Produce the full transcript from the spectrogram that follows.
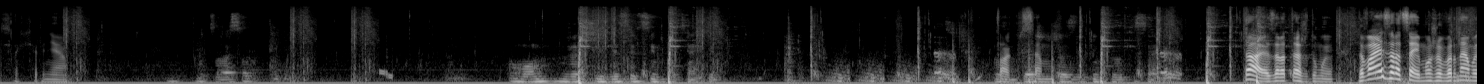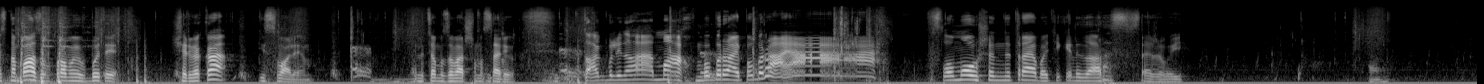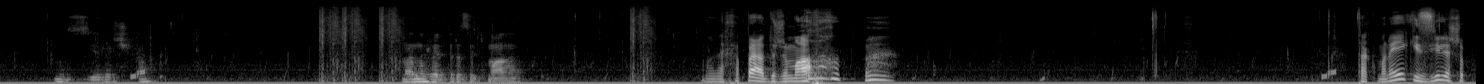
Ця херня. Процесор. Ого, вже 67%. Так, Вже все. Закінчувати серію. Так, я зараз теж думаю. Давай зараз цей, може вернемось на базу, спробуємо вбити черв'яка і свалюємо. І на цьому завершимо серію. Так, блін, а, мах, побирай, побирай! Slow motion не треба, тільки не зараз. Все живий. Зірочка. У мене вже 30 мани. У мене хп дуже мало. Так, в мене є якісь зілля, щоб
